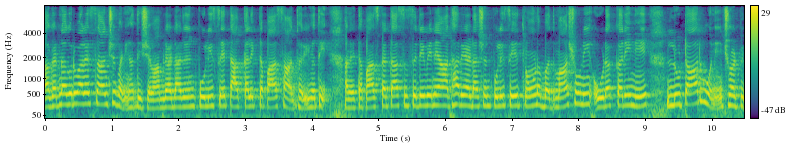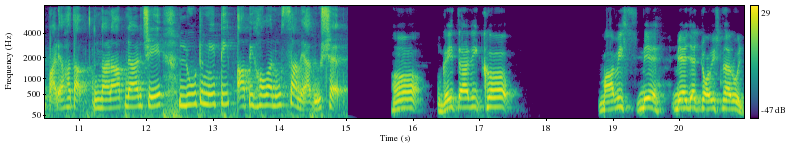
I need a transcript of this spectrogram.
આ ઘટના ગુરુવારે સાંજે બની હતી, જે મામલે અડાજણ પોલીસે તાત્કાલિક તપાસ હાથ ધરી હતી અને તપાસ કરતા સીસીટીવીને આધારે અડાજણ પોલીસે ત્રણ બદમાશોની ઓળખ કરીને લૂંટારુઓને ઝડપી પાડ્યા હતા. નાણાં આપનાર જે લૂંટની ટીપ આપી હોવાનું સામે આવ્યું છે. ગઈ તારીખ બાવીસ બે બે હજાર ચોવીસના રોજ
